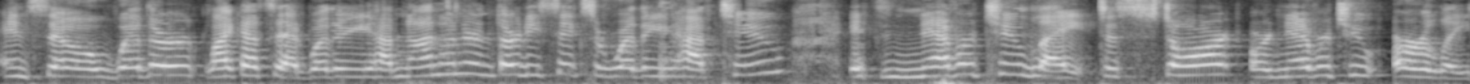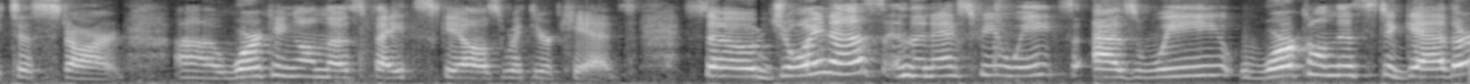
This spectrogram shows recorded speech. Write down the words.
And so, whether, like I said, whether you have 936 or whether you have two, it's never too late to start or never too early to start uh, working on those faith skills with your kids. So, join us in the next few weeks as we work on this together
